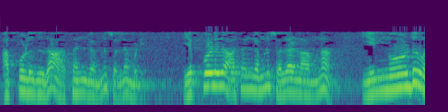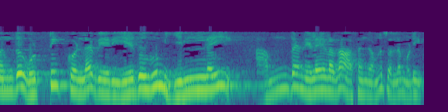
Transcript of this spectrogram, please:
அப்பொழுதுதான் அசங்கம்னு சொல்ல முடியும். எப்பொழுது அசங்கம்னு சொல்லலாம்னா என்னோடு வந்து ஒட்டி கொள்ள வேறு எதுவும் இல்லை. அந்த நிலையில தான் அசங்கம்னு சொல்ல முடியும்.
